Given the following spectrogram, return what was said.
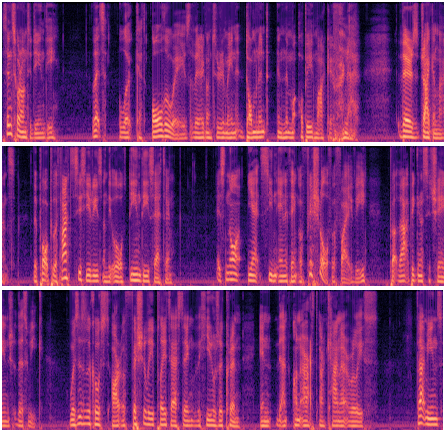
Since we're on to D&D, let's look at all the ways they are going to remain dominant in the hobby market for now. There's Dragonlance, the popular fantasy series and the old D&D setting. It's not yet seen anything official for 5e, but that begins to change this week. Wizards of the Coast are officially playtesting the Heroes of Krynn in the Unearthed Arcana release. That means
